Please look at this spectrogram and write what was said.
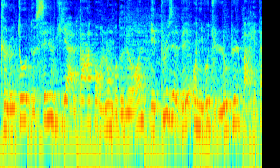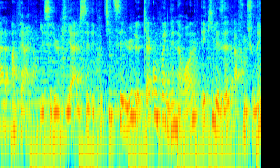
que le taux de cellules gliales par rapport au nombre de neurones est plus élevé au niveau du lobule pariétal inférieur. Les cellules gliales, c'est des petites cellules qui accompagnent les neurones et qui les aident à fonctionner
